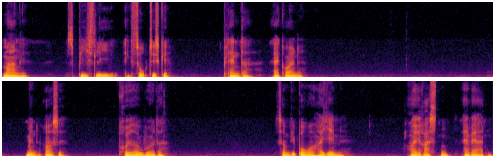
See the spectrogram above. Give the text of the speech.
Mange spiselige eksotiske planter er grønne. Men også krydderurter, som vi bruger herhjemme og i resten af verden.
